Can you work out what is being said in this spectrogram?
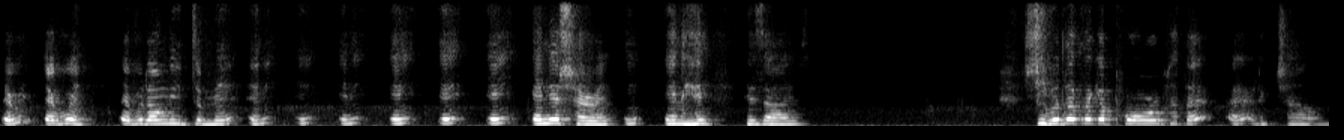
it, it would it would only diminish in in in in in, her in, in his, his eyes. She would look like a poor pathetic child.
